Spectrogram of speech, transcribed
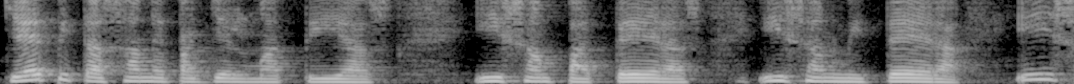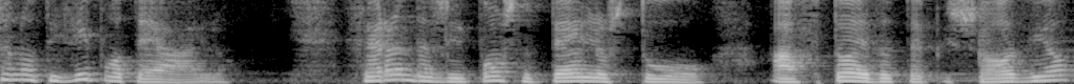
και έπειτα σαν επαγγελματίας ή σαν πατέρας ή σαν μητέρα ή σαν οτιδήποτε άλλο. Φέροντας λοιπόν στο τέλος του αυτό εδώ το επεισόδιο,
